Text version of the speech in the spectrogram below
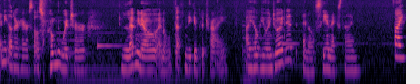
any other hairstyles from The Witcher, let me know and I'll definitely give it a try. I hope you enjoyed it and I'll see you next time. Bye!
